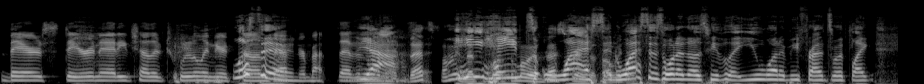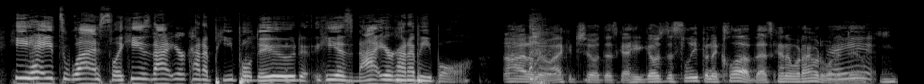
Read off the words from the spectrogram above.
there staring at each other, twiddling your Listen, thumbs after about seven yeah. minutes. That's fine. he That's hates of my best friends, Wes, and. Wes is one of those people that you want to be friends with. Like he hates Wes. Like he's not your kind of people, dude. He is not your kind of people. I don't know. I could chill with this guy. He goes to sleep in a club. That's kind of what I would want Right? to do.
